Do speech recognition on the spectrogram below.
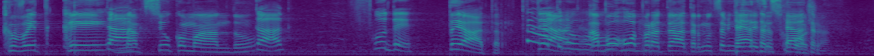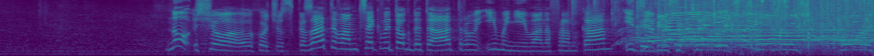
квитки Так. на всю команду. так. Куди? Театр. Театр. Або опера, театр. Ну це мені Театр, здається театр. Ну, що хочу сказати вам, це квиток до театру імені Івана Франка. І це Тим більше правильна поруч, відповідь. поруч, поруч.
